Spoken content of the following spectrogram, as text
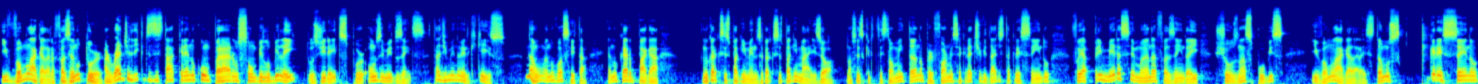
E vamos lá, galera, fazendo o tour. A Red Liquids está querendo comprar o som Bilu Bilei, os direitos, por 11.200. Tá diminuindo, o que, que é isso? Não, eu não vou aceitar. Eu não quero pagar. Eu não quero que vocês paguem menos, eu quero que vocês paguem mais. Ó, nossa escrita está aumentando, a performance, a criatividade está crescendo. Foi a primeira semana fazendo aí shows nas pubs. E vamos lá, galera. Estamos crescendo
